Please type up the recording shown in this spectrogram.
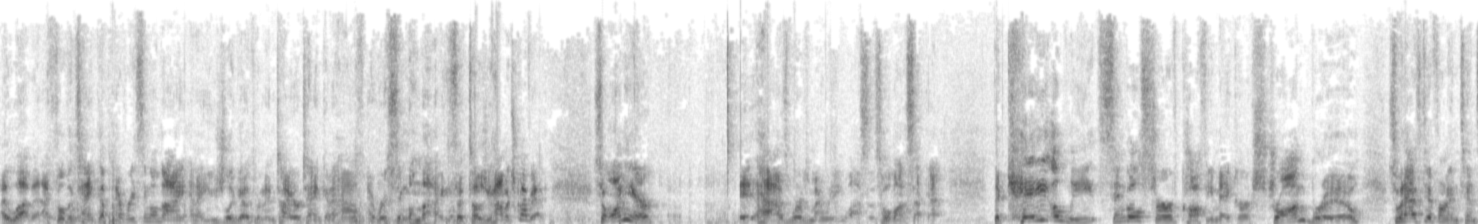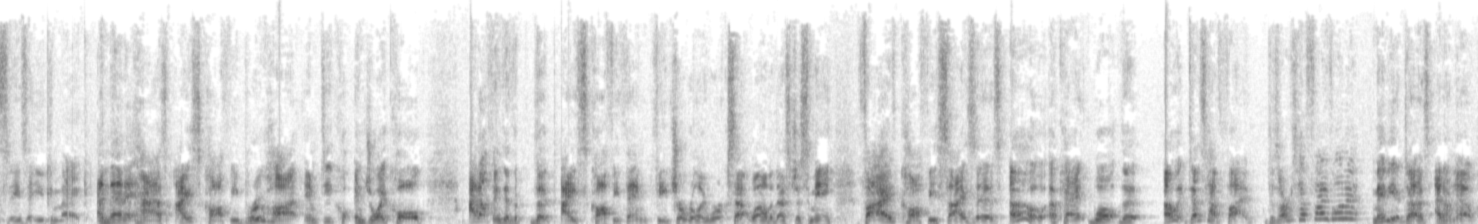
I love it. I fill the tank up every single night and I usually go through an entire tank and a half every single night. So it tells you how much coffee I have. So on here, it has, where's my reading glasses? Hold on a second. The K Elite single serve coffee maker, strong brew. So it has different intensities that you can make. And then it has iced coffee, brew hot, empty, enjoy cold. I don't think that the, the iced coffee thing feature really works that well, but that's just me. Five coffee sizes. Oh, okay. Well, the, oh, it does have five. Does ours have five on it? Maybe it does. I don't know.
